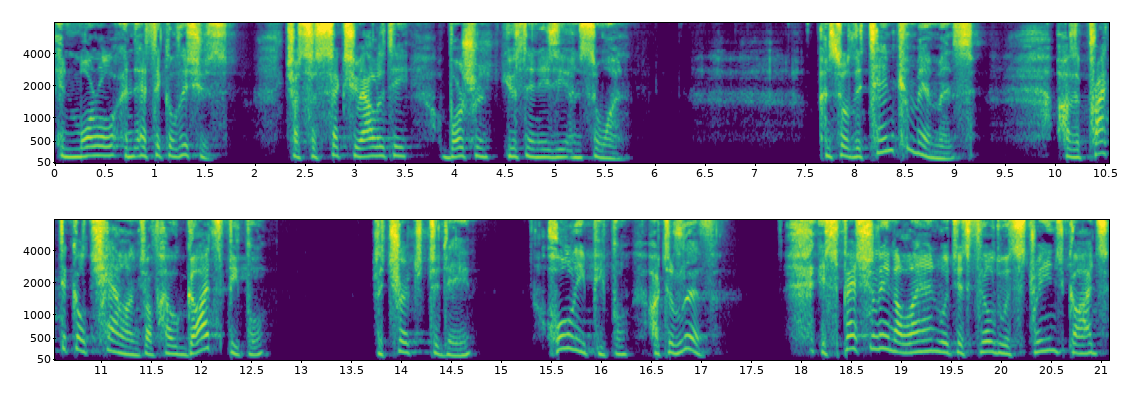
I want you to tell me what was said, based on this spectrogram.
in moral and ethical issues, such as sexuality, abortion, euthanasia, and so on. And so the Ten Commandments are the practical challenge of how God's people, the church today, holy people, are to live especially in a land which is filled with strange gods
